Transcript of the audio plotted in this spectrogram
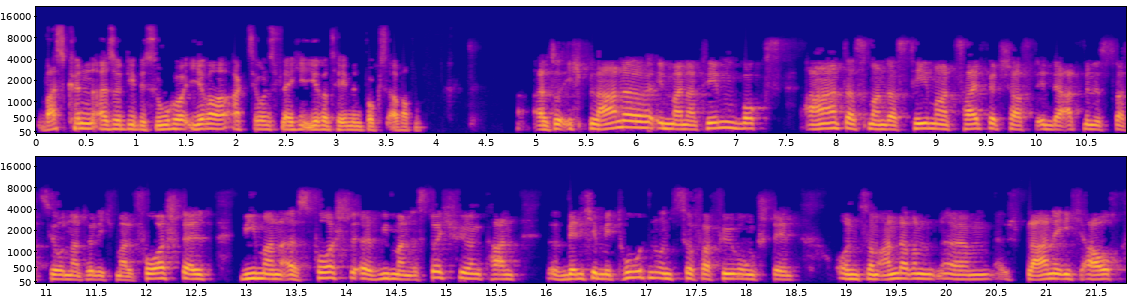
Was können also die Besucher Ihrer Aktionsfläche, Ihrer Themenbox erwarten? Also ich plane in meiner Themenbox A, dass man das Thema Zeitwirtschaft in der Administration natürlich mal vorstellt, wie man es, äh, wie man es durchführen kann, welche Methoden uns zur Verfügung stehen. Und zum anderen ähm, plane ich auch,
